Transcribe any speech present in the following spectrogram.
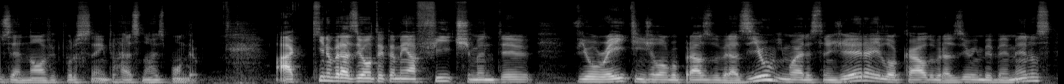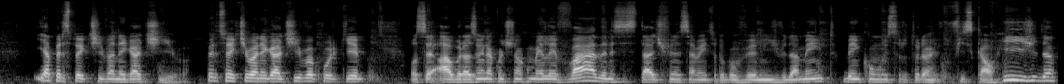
19%, o resto não respondeu. Aqui no Brasil, ontem também a Fitch manteve o rating de longo prazo do Brasil em moeda estrangeira e local do Brasil em BB-, e a perspectiva negativa. Perspectiva negativa porque você, ah, o Brasil ainda continua com uma elevada necessidade de financiamento do governo e endividamento, bem como estrutura fiscal rígida,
